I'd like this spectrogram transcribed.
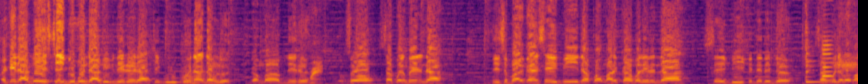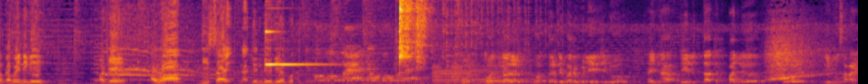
Okey dah habis. Cikgu pun dah habis bendera dah. Cikgu lupa nak download gambar bendera. So, siapa yang paling rendah? Disebabkan Sebi dapat markah paling rendah, Sebi kena denda. Siapa dapat markah paling tinggi? Okey, awak decide nak denda dia apa. Botol botol dia baru beli cikgu. Saya nak dia letak atas kepala pukul 5 saat.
